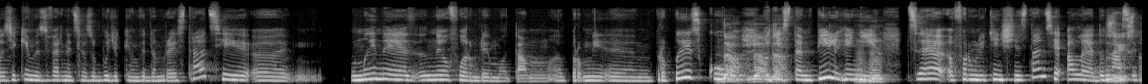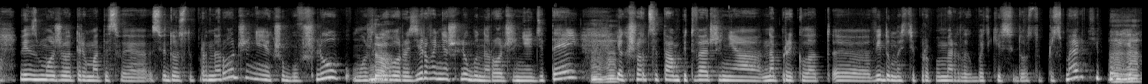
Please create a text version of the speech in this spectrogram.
е, з яким звернеться за будь-яким видом реєстрації. Е, Ми не, не оформлюємо там про- е, прописку, Да, да, якісь да. там пільги. Ні, Мгм. це оформлюють інші інстанції, але до нас він зможе отримати своє свідоцтво про народження, якщо був шлюб, можливо, Да. розірвання шлюбу, народження дітей. Мгм. Якщо це там підтвердження, наприклад, е, відомості про померлих батьків, свідоцтво про смерть типу, Мгм. їх,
